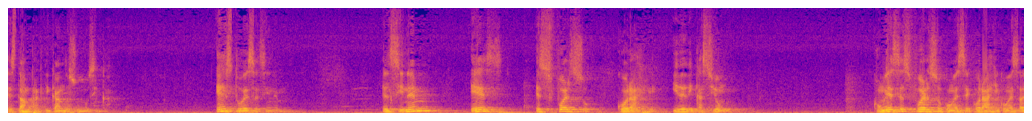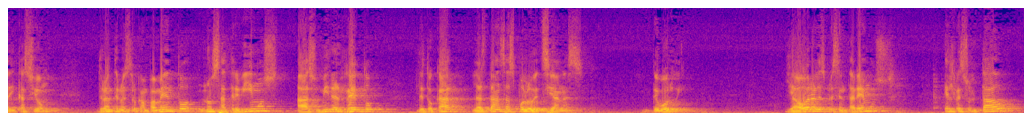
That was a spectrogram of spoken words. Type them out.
están practicando su música. Esto es el CINEM. El CINEM es esfuerzo, coraje y dedicación. Con ese esfuerzo, con ese coraje y con esa dedicación, durante nuestro campamento nos atrevimos a asumir el reto de tocar las danzas polovetzianas de Borodi. Y ahora les presentaremos el resultado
